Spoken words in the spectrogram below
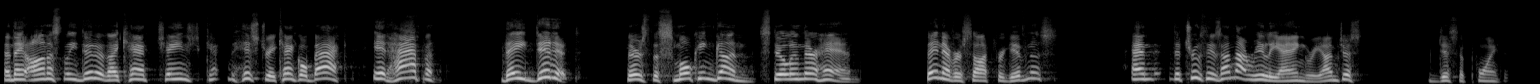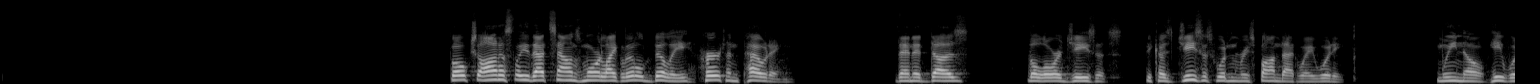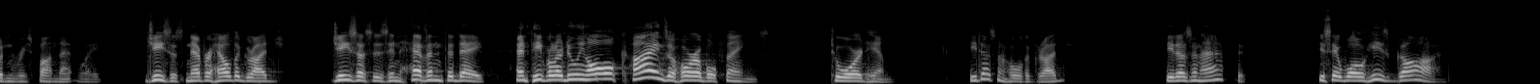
And they honestly did it. I can't change history, I can't go back. It happened. They did it. There's the smoking gun still in their hand. They never sought forgiveness. And the truth is, I'm not really angry, I'm just disappointed. Folks, honestly, that sounds more like little Billy hurt and pouting than it does the Lord Jesus, because Jesus wouldn't respond that way, would he? We know he wouldn't respond that way. Jesus never held a grudge. Jesus is in heaven today, and people are doing all kinds of horrible things toward him. He doesn't hold a grudge, he doesn't have to. You say, well, he's God.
